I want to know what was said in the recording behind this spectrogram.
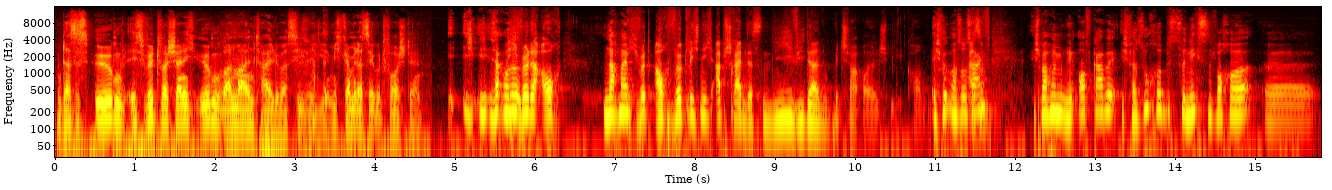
und dass es irgend, es wird wahrscheinlich irgendwann mal einen Teil über Siri geben. Ich kann mir das sehr gut vorstellen. Ich, ich sag mal so, Ich würde auch, nach meinem, ich würde auch wirklich nicht abschreiben, dass nie wieder ein Witcher-Rollenspiel kommt. Ich würde mal so Also- sagen, ich mache mir eine Aufgabe, ich versuche bis zur nächsten Woche, äh,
